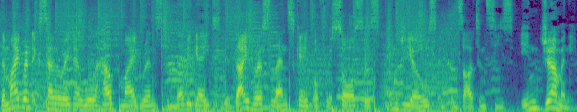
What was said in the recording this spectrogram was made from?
The Migrant Accelerator will help migrants to navigate the diverse landscape of resources, NGOs, and consultancies in Germany.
